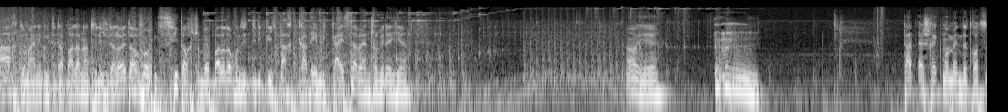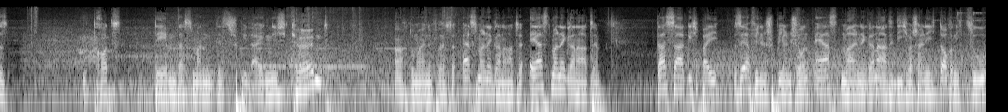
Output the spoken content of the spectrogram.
Ach du meine Güte, da ballern natürlich wieder Leute auf uns. Ich dachte schon, wer ballert auf uns? Ich dachte gerade eben, die Geister wären schon wieder hier. Oh je. das erschreckt Momente trotz des trotzdem, dass man das Spiel eigentlich kennt. Ach du meine Fresse. Erstmal eine Granate. Erstmal eine Granate. Das sage ich bei sehr vielen Spielen schon. Erstmal eine Granate, die ich wahrscheinlich doch nicht zu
